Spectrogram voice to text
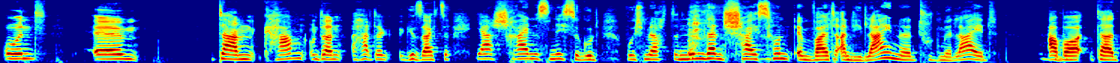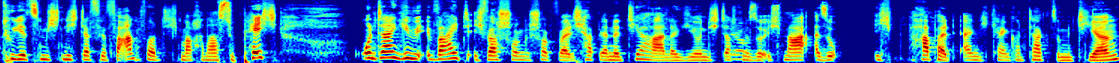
Und ähm, dann kam und dann hat er gesagt so, ja, schreien ist nicht so gut. Wo ich mir dachte, nimm deinen scheiß Hund im Wald an die Leine, tut mir leid. Aber da tu jetzt mich nicht dafür verantwortlich machen, hast du Pech. Und dann gehen wir weiter. Ich war schon geschockt, weil ich habe ja eine Tierhaarallergie und ich dachte Ja. mir so, ich mag, also ich habe halt eigentlich keinen Kontakt so mit Tieren.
